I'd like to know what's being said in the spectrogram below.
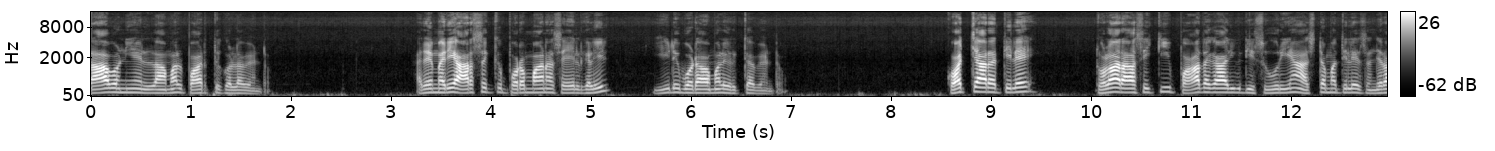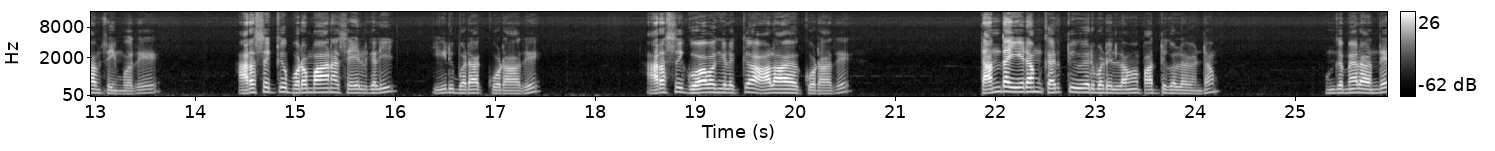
லாவணியம் இல்லாமல் பார்த்து கொள்ள வேண்டும். அதே மாதிரி அரசுக்கு புறம்பான செயல்களில் ஈடுபடாமல் இருக்க வேண்டும். கோச்சாரத்திலே துலா ராசிக்கு பாதகாதிபதி சூரியன் அஷ்டமத்திலே சஞ்சலம் செய்யும்போது அரசுக்கு புறம்பான செயல்களில் ஈடுபடக்கூடாது. அரசு கோபங்களுக்கு ஆளாகக்கூடாது. தந்தையிடம் கருத்து வேறுபாடு இல்லாமல் பார்த்து கொள்ள வேண்டும். உங்கள் மேலே வந்து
